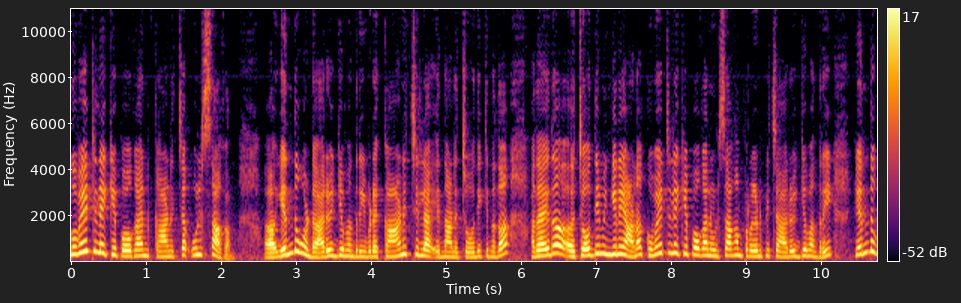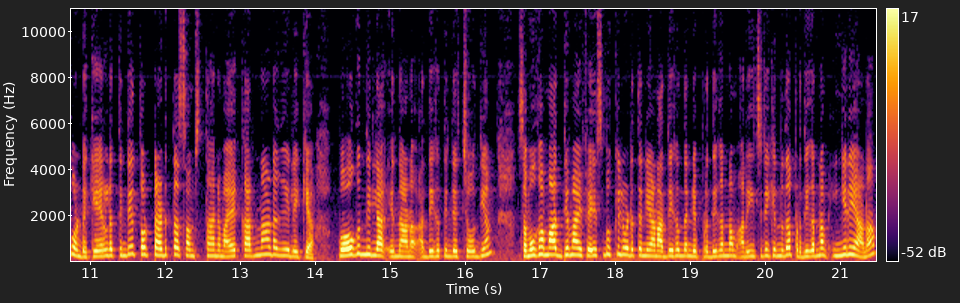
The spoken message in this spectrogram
കുവൈറ്റിലേക്ക് പോകാൻ കാണിച്ച ഉത്സാഹം എന്തുകൊണ്ട് ആരോഗ്യമന്ത്രി ഇവിടെ കാണിച്ചില്ല എന്നാണ് ചോദിക്കുന്നത്. അതായത് ആ, ചോദ്യം ഇങ്ങനെയാണ്. കുവൈറ്റിലേക്ക് പോകാൻ ഉത്സാഹം പ്രകടിപ്പിച്ച ആരോഗ്യമന്ത്രി എന്തുകൊണ്ട് കേരളത്തിന്റെ തൊട്ടടുത്ത സംസ്ഥാനമായ കർണാടകയിലേക്ക് പോകുന്നില്ല എന്നാണ് അദ്ദേഹത്തിന്റെ ചോദ്യം. സമൂഹ മാധ്യമമായ ഫേസ്ബുക്കിലൂടെ തന്നെയാണ് അദ്ദേഹം തന്റെ പ്രതികരണം അറിയിച്ചിരിക്കുന്നത്. പ്രതികരണം ഇങ്ങനെയാണ്.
